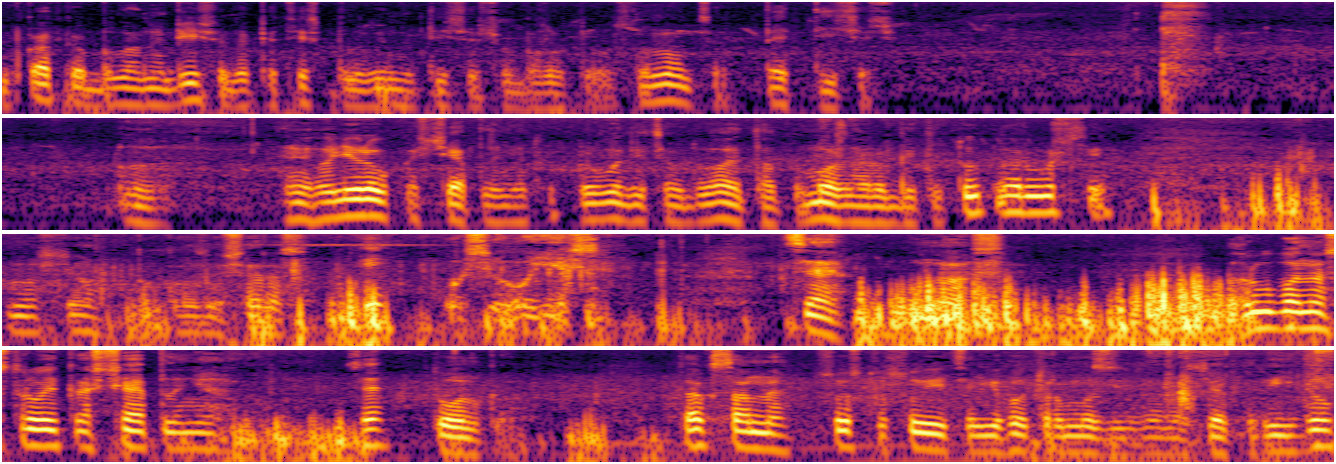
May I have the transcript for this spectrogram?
обкатка була не більше до 5,5 тисяч оборотів. В основному це 5 тисяч. Регулювання щеплення тут проводиться в два етапи. Можна робити тут на ручці. Ну все, показую ще раз. І ось його є. Це у нас груба настройка щеплення, це тонка. Так само, що стосується його тормозів. Зараз я перейду.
